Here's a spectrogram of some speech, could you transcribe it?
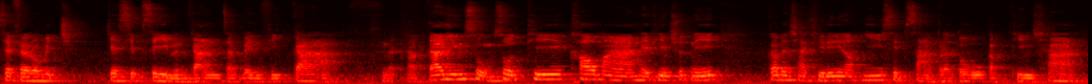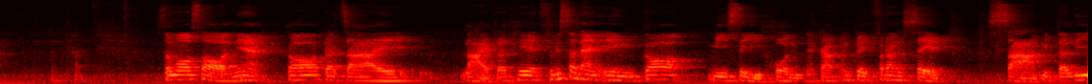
เซเฟโรวิช74 เหมือนกันจากเบนฟิก้า นะครับดาวยิงสูงสุดที่เข้ามาในทีมชุดนี้ก็เป็นชาคิรีเนาะ23 ประตูกับทีมชาตินะครับสโมสรเนี่ยก็กระจายหลายประเทศสวิตเซอร์แลนด์เองก็มี 4 คนนะครับอังกฤษฝรั่งเศส 3 อิตาลี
